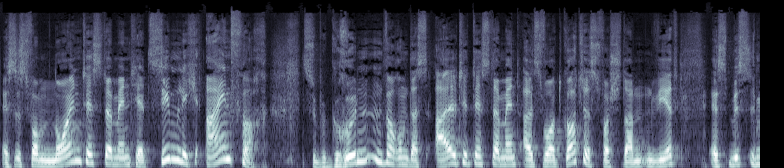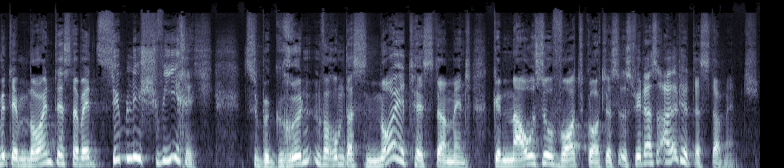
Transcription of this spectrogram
Es ist vom Neuen Testament her ziemlich einfach zu begründen, warum das Alte Testament als Wort Gottes verstanden wird. Es ist mit dem Neuen Testament ziemlich schwierig zu begründen, warum das Neue Testament genauso Wort Gottes ist wie das Alte Testament.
